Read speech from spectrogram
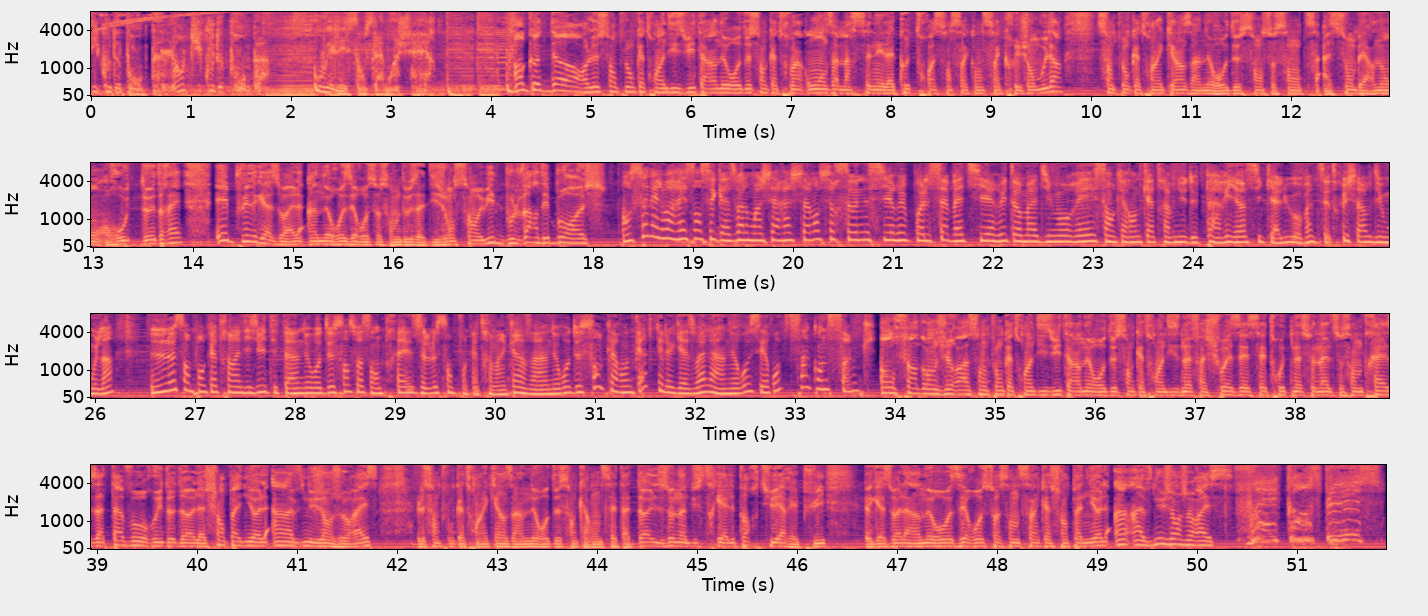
l'anti-coup de pompe. L'anti-coup de pompe. Où est l'essence la moins chère En Côte d'Or, le samplon 98 à 1,291€ à Marseille la côte 355 rue Jean Moulin. Samplon 95 à 1,260€ à Son-Bernon, route de Dray. Et puis le gasoil 1,072€ à Dijon, 108 boulevard des Bourroches. En Saône-et-Loire, essence et gasoil moins cher à Chalon-sur-Saône, 6 rue Paul Sabatier, rue Thomas Dumoré, 144 avenue de Paris ainsi qu'à au 27 rue Charles Dumoulin. Le samplon 98 est à 1,273€, le samplon 95 à 1,244€ et le gasoil à 1,055€. Enfin dans le Jura, samplon 98 à 1,299€ à Choiset, 7 route nationale 73 à Tavaux, rue de Dole, à Champagnol, 1 avenue Jean Jaurès. Le samplon 95 à 1,247€ à Dole, zone industrielle portuaire et puis le gasoil à 1,065€ à Champagnol, 1 avenue Jean Jaurès. Fréquence plus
